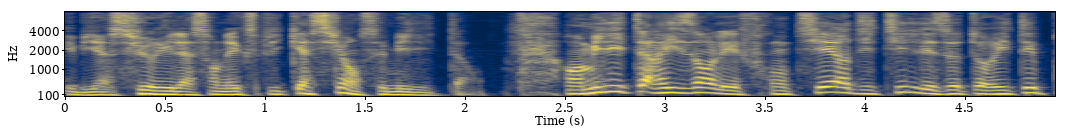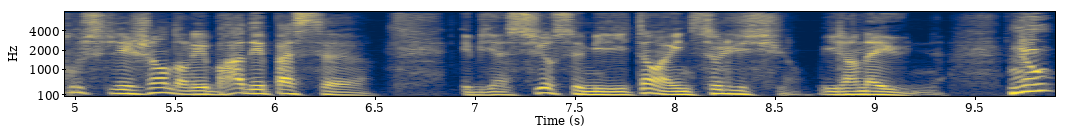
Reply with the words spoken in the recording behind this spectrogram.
Et bien sûr, il a son explication, ce militant. En militarisant les frontières, dit-il, les autorités poussent les gens dans les bras des passeurs. Et bien sûr, ce militant a une solution. Il en a une. Nous,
